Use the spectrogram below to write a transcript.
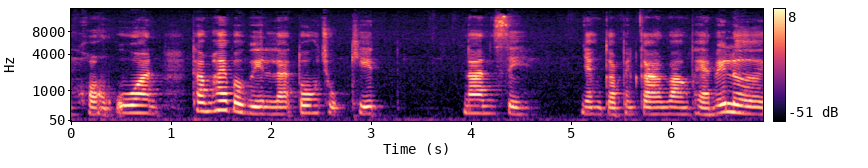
ๆของอ้วนทำให้ประวินและโต้งฉุกคิด นั่นสิ ยังกับเป็นการวางแผนไว้เลย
